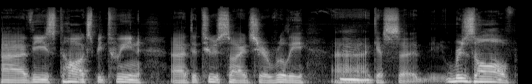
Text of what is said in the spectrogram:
uh, these talks between uh, the two sides here really, uh, I guess, uh, resolve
